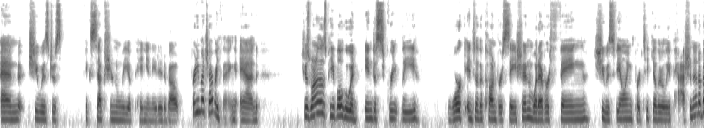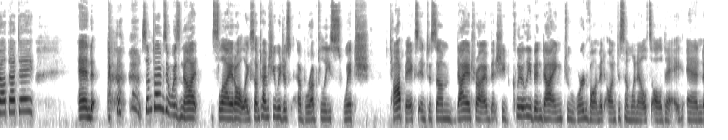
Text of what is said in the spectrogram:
and she was just exceptionally opinionated about pretty much everything. And she was one of those people who would indiscreetly work into the conversation whatever thing she was feeling particularly passionate about that day. And sometimes it was not sly at all. Like sometimes she would just abruptly switch topics into some diatribe that she'd clearly been dying to word vomit onto someone else all day. And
